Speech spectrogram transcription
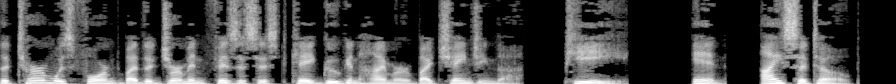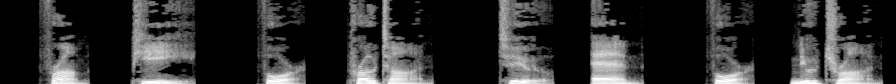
the term was formed by the German physicist K. Guggenheimer by changing the p in isotope from p for proton to n for neutron.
